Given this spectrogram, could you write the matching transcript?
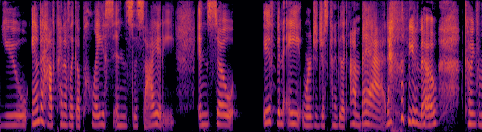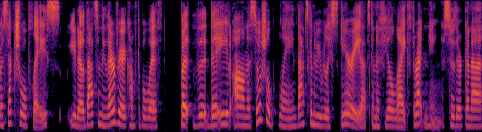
you and to have kind of like a place in society. And so if an 8 were to just kind of be like I'm bad, you know, coming from a sexual place, you know, that's something they're very comfortable with. But the the 8 on a social lane, that's going to be really scary. That's going to feel like threatening. So they're going to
